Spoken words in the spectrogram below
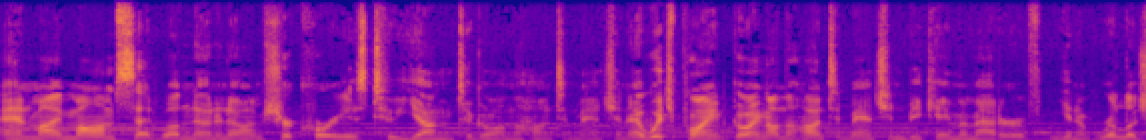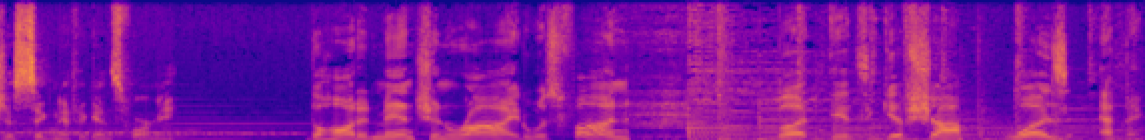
And my mom said, Well, no, no, no, I'm sure Cory is too young to go on the Haunted Mansion. At which point, going on the Haunted Mansion became a matter of, you know, religious significance for me. The Haunted Mansion ride was fun, but its gift shop was epic.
